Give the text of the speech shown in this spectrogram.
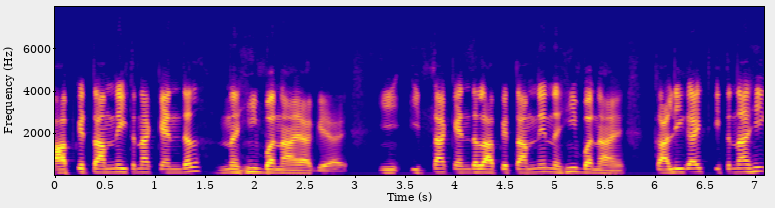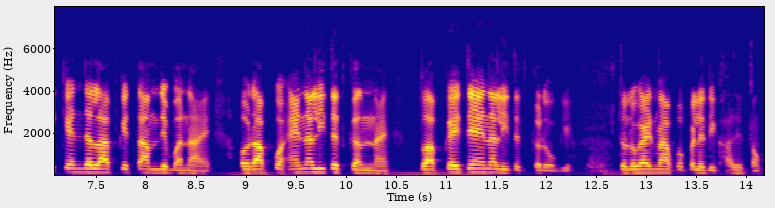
आपके सामने इतना कैंडल नहीं बनाया गया है। इतना कैंडल आपके सामने नहीं बना है। काली गाइड इतना ही कैंडल आपके सामने बना है और आपको एनालिसिस करना है। तो आप कहते हैं एनालिसिस करोगे? चलो गाइड मैं आपको पहले दिखा देता हूँ।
